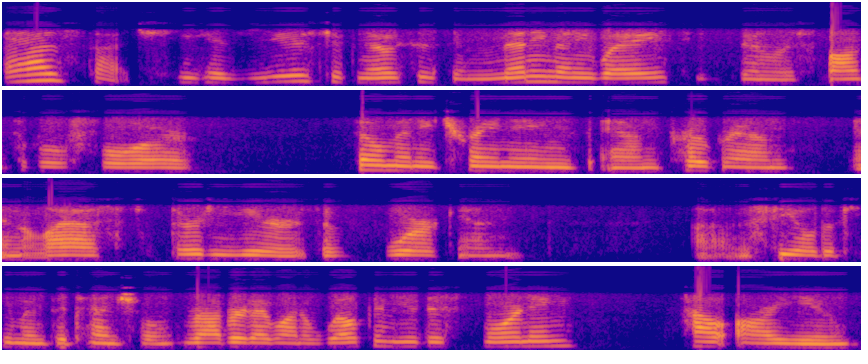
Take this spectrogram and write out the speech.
as such, he has used hypnosis in many, many ways. He's been responsible for so many trainings and programs in the last 30 years of work in uh, the field of human potential. Robert, I want to welcome you this morning. How are you?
